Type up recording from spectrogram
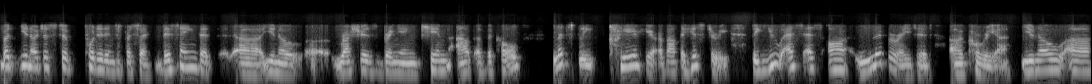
But, you know, just to put it into perspective, they're saying that, uh, you know, uh, Russia's bringing Kim out of the cold. Let's be clear here about the history. The USSR liberated uh, Korea. You know, uh,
